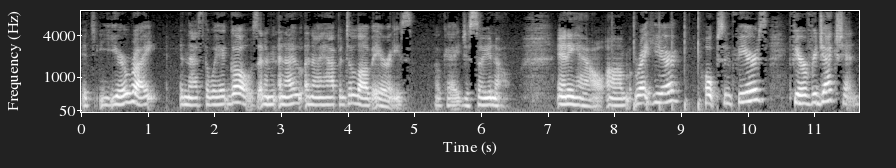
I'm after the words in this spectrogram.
It's you're right, and that's the way it goes. And and I and I happen to love Aries. Okay, just so you know. Anyhow, um, right here, hopes and fears, fear of rejection.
